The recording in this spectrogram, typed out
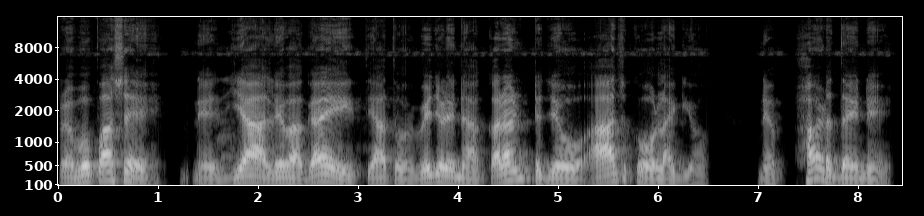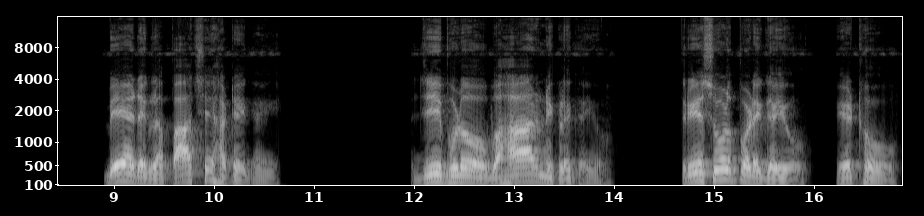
પ્રભુ પાસે ને જ્યાં લેવા ગઈ ત્યાં તો વીજળીના કરંટ જેવો આંચકો લાગ્યો ને ફળ દઈને બે ડગલા પાછે હટે ગઈ. જીભડો બહાર નીકળી ગયો. ત્રિશૂળ પડી ગયો હેઠો.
